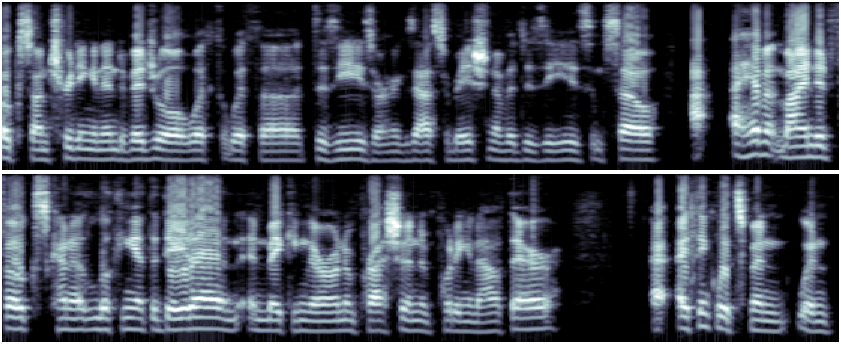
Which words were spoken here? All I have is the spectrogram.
focus on treating an individual with with a disease or an exacerbation of a disease. And so I, I haven't minded folks kind of looking at the data and, and, making their own impression and putting it out there. I, think what's been when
